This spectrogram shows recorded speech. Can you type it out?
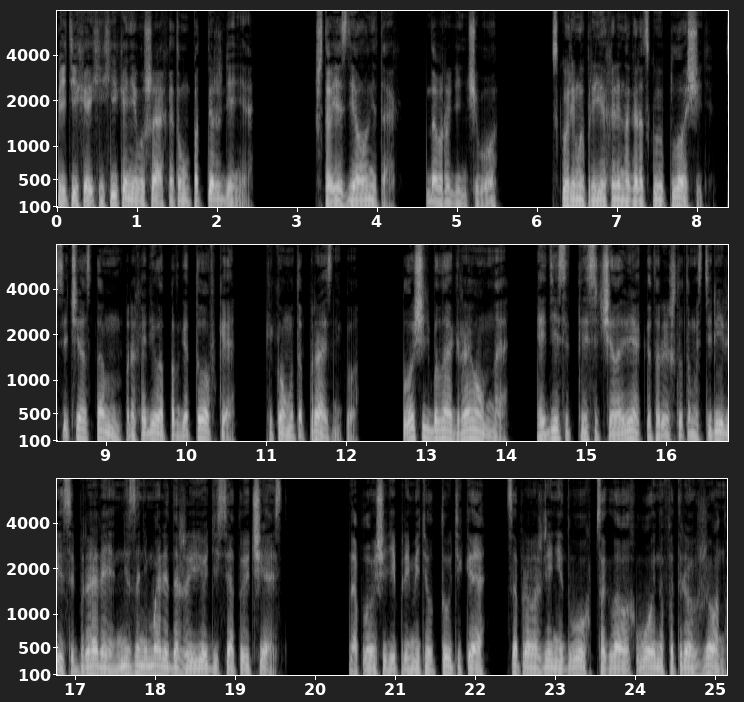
И тихое хихиканье в ушах этому подтверждение. Что я сделал не так? Да вроде ничего. Вскоре мы приехали на городскую площадь. Сейчас там проходила подготовка к какому-то празднику. Площадь была огромная, и десять тысяч человек, которые что-то мастерили и собирали, не занимали даже ее десятую часть. На площади приметил Тутика в сопровождении двух псоглавых воинов и трех жен.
